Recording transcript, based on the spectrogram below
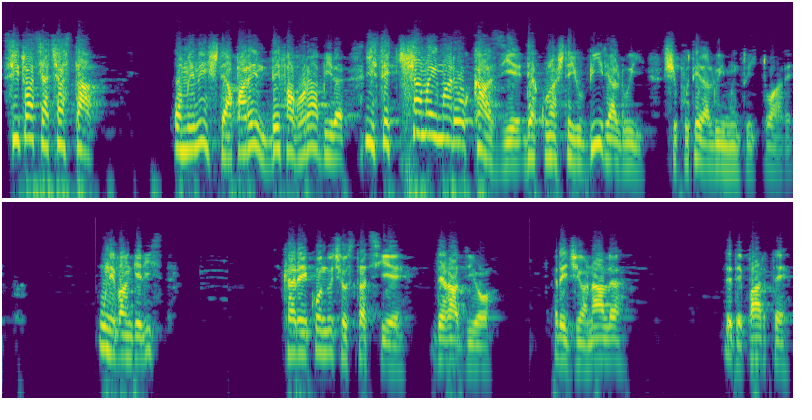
situația aceasta omenește, aparent defavorabilă, este cea mai mare ocazie de a cunoaște iubirea lui și puterea lui mântuitoare un evanghelist care conduce o stație de radio regională de departe,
